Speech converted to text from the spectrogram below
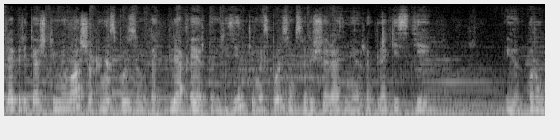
Для перетяжки милашек мы используем, для этой резинки мы используем следующие размеры. Для кистей и рук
